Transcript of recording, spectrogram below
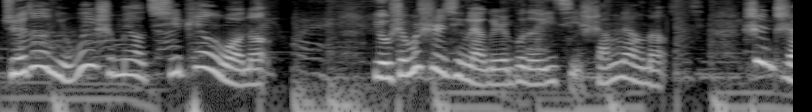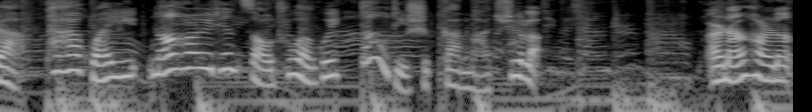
觉得你为什么要欺骗我呢？有什么事情两个人不能一起商量呢？甚至啊，她还怀疑男孩一天早出晚归到底是干嘛去了。而男孩呢，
